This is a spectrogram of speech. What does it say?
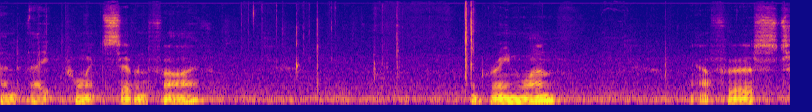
and 8.75. The green one, our first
